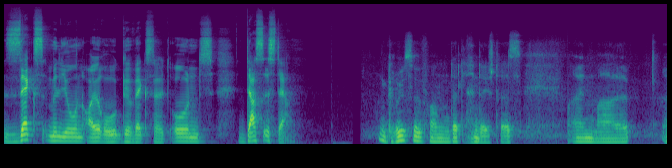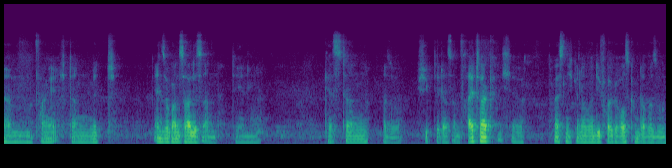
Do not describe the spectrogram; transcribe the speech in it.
6 Millionen Euro gewechselt und das ist er. Grüße vom Deadline Day Stress. Einmal ähm, fange ich dann mit Enzo González an, den gestern, also ich schicke dir das am Freitag, ich äh, weiß nicht genau, wann die Folge rauskommt, aber so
